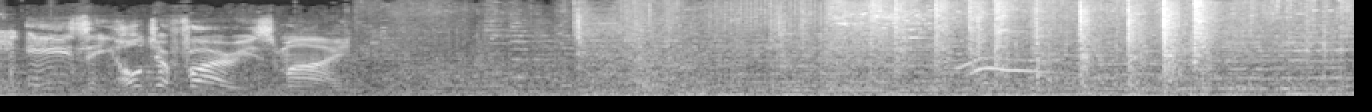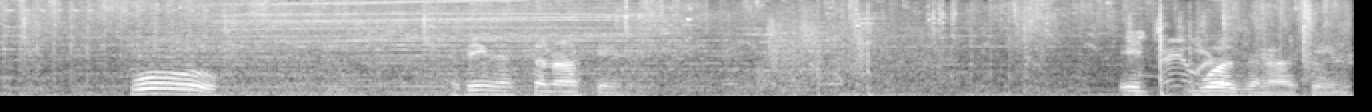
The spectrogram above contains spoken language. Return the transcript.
Easy. Hold your fire. He's mine. Whoa! I think that's on our team. It Taylor. was on our team.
